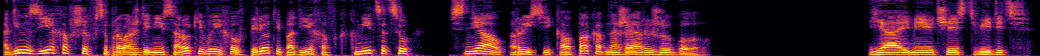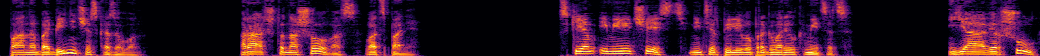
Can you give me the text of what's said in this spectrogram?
один из ехавших в сопровождении сороки выехал вперед и, подъехав к Кмицецу, снял рысий колпак, обнажая рыжую голову. «Я имею честь видеть пана Бабинича», — сказал он. «Рад, что нашел вас в Ацпане». «С кем имею честь?» — нетерпеливо проговорил Кмицец. «Я Вершул,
